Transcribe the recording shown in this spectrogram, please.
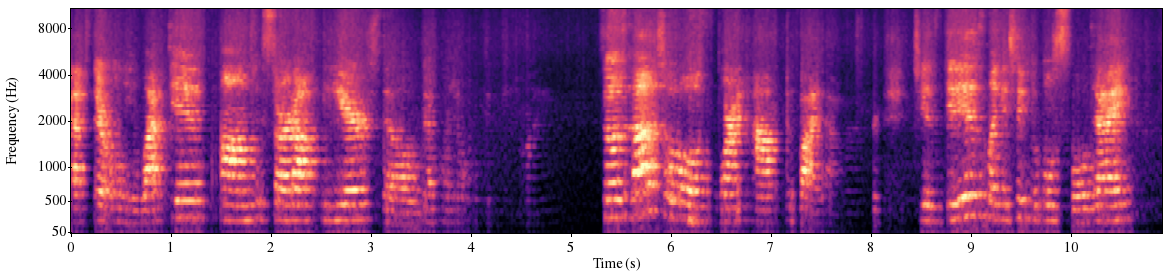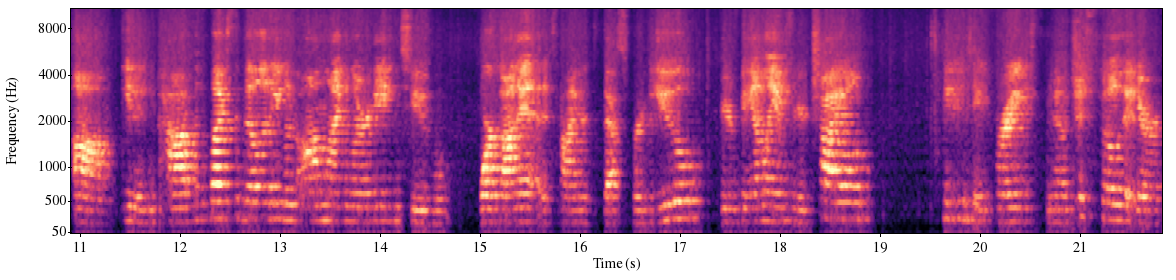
That's their only elective, um, to start off the year, so definitely don't leave behind. So it's about a total of four and a half to five hours per day. It is like a typical school day. Um, you know, you have the flexibility with online learning to work on it at a time that's best for you, for your family, and for your child. You can take breaks, you know, just so that you're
